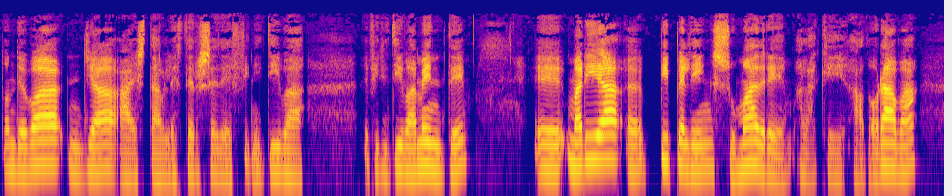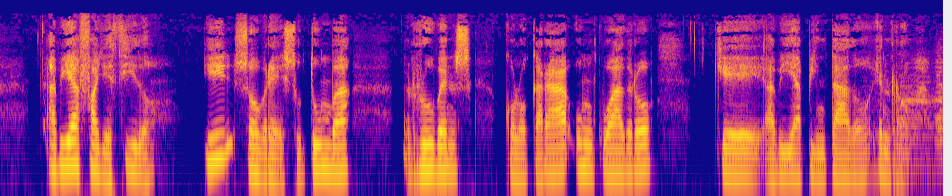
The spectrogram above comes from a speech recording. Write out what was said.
donde va ya a establecerse definitiva, definitivamente, eh, María eh, su madre, a la que adoraba, había fallecido y sobre su tumba Rubens colocará un cuadro que había pintado en Roma.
